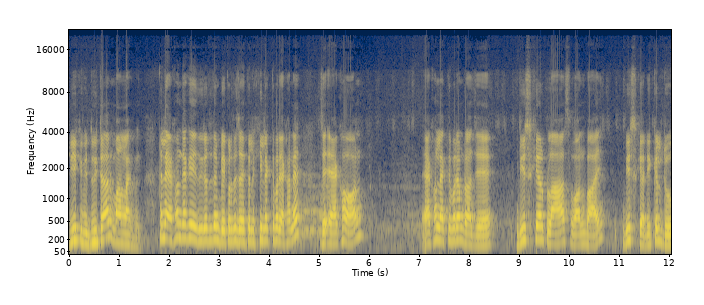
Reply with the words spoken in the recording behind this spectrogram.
B cube দুইটার মান লাগবে। তাহলে এখন দেখে এই দুইটা যদি আমি বের করতে যাই, তাহলে কি লিখতে পারি এখানে? যে এখন এখন লিখতে পারি আমরা যে B square plus one by B square equal to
